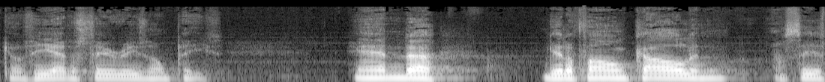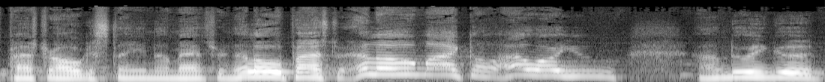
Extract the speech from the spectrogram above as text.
because he had a series on peace. And uh, get a phone call, and I see it's Pastor Augustine. I'm answering, Hello, Pastor. Hello, Michael. How are you? I'm doing good.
